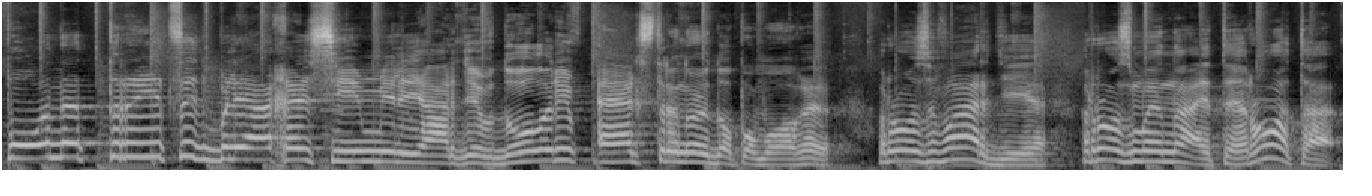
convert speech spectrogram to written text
понад 30 бляха 7 мільярдів доларів екстреної допомоги. Росгвардії, розминайте рота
